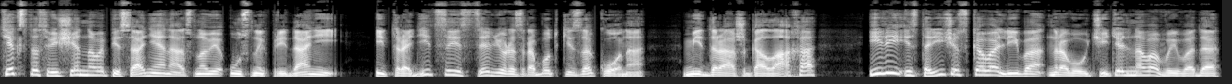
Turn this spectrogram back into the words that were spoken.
текста священного писания на основе устных преданий и традиций с целью разработки закона, мидраш Галаха или исторического либо нравоучительного вывода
